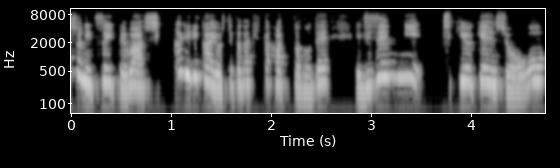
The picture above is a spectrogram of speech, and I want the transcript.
証についてはしっかり理解をしていただきたかったので、事前に地球検証を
